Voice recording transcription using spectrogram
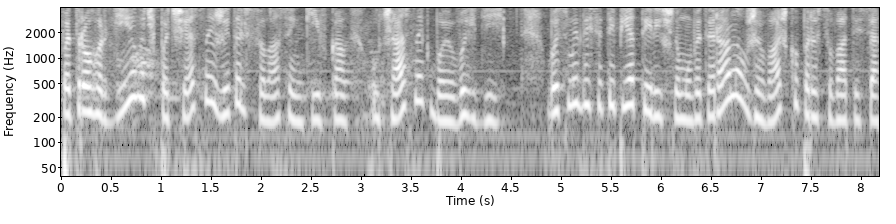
Петро Гордійович – почесний житель села Сеньківка, учасник бойових дій. 85-річному ветерану вже важко пересуватися,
